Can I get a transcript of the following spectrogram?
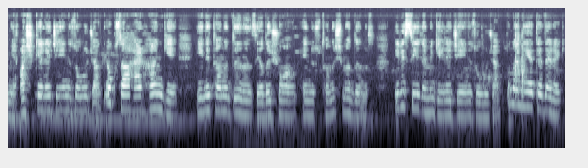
mi aşk geleceğiniz olacak yoksa herhangi yeni tanıdığınız ya da şu an henüz tanışmadığınız birisiyle mi geleceğiniz olacak? Buna niyet ederek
